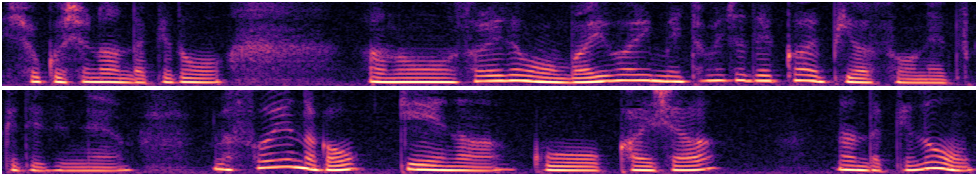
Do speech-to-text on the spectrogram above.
職種なんだけどあのそれでもバリバリめちゃめちゃでかいピアスをねつけててね、まあ、そういうのが OK なこう会社なんだけど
